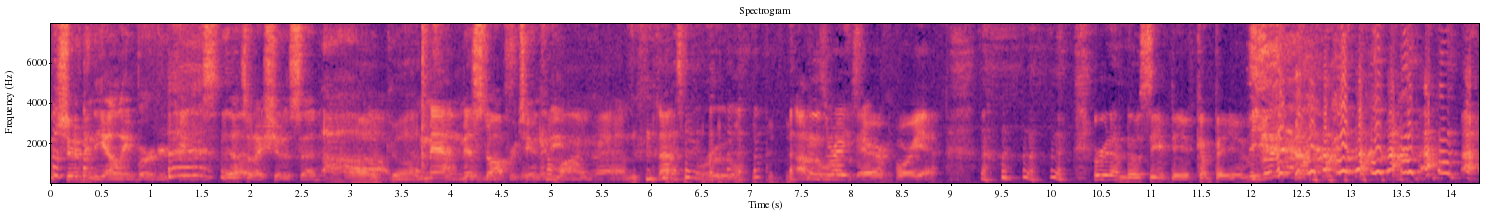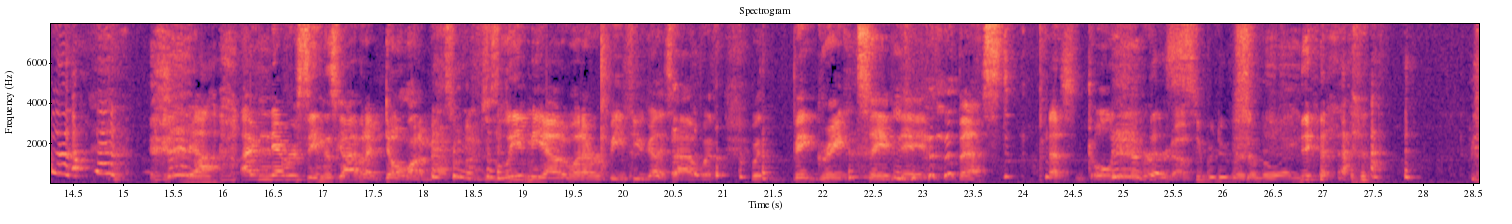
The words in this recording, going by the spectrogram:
It should have been the LA Burger Kings. That's what I should have said. Oh, god. Man, missed opportunity. Come on, man. That's brutal. I don't It know. was I right was there for you. We're gonna have no save Dave come pay you. Yeah, I've never seen this guy, but I don't want to mess with him. Just leave me out of whatever beef you guys have with with Big Great Save Dave, the best best goal you ever heard of. super duper number one.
